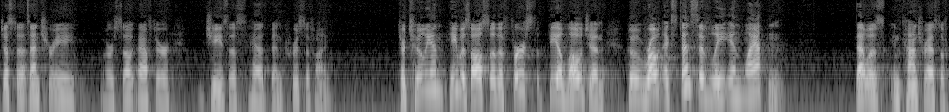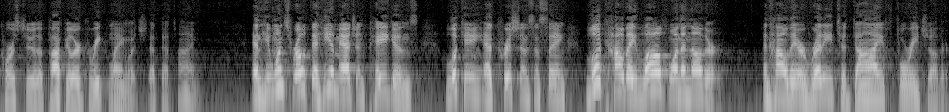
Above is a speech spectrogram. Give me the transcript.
just a century or so after Jesus had been crucified. Tertullian, he was also the first theologian who wrote extensively in Latin. That was in contrast, of course, to the popular Greek language at that time. And he once wrote that he imagined pagans looking at Christians and saying, Look how they love one another and how they are ready to die for each other.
